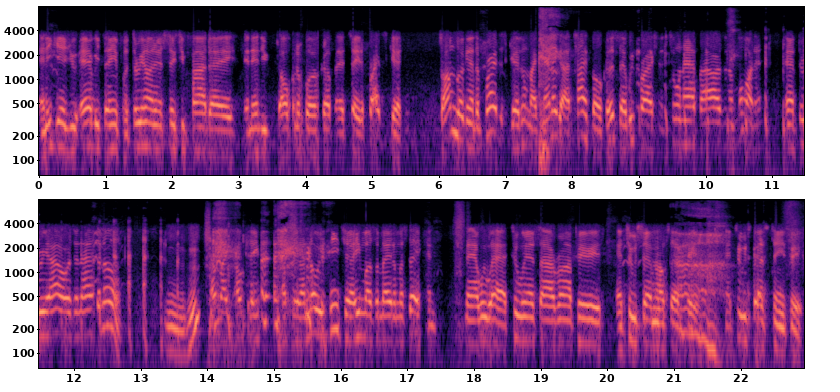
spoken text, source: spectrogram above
and he gives you everything for 365 days, and then you open the book up and it tell you the practice schedule. So I'm looking at the practice schedule. I'm like, man, they got a typo because it said we practice two and a half hours in the morning and three hours in the afternoon. Mm-hmm. I'm like, okay. I said, I know he's detailed. He must have made a mistake. And man, we would have two inside run periods and two seven on seven periods and two special teams periods.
